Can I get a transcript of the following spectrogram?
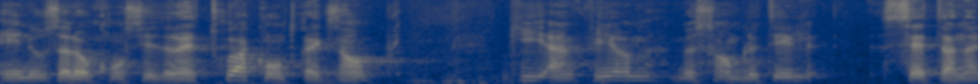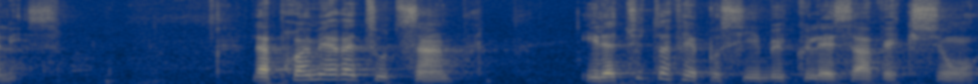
Et nous allons considérer trois contre-exemples qui infirment, me semble-t-il, cette analyse. La première est toute simple. Il est tout à fait possible que les affections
